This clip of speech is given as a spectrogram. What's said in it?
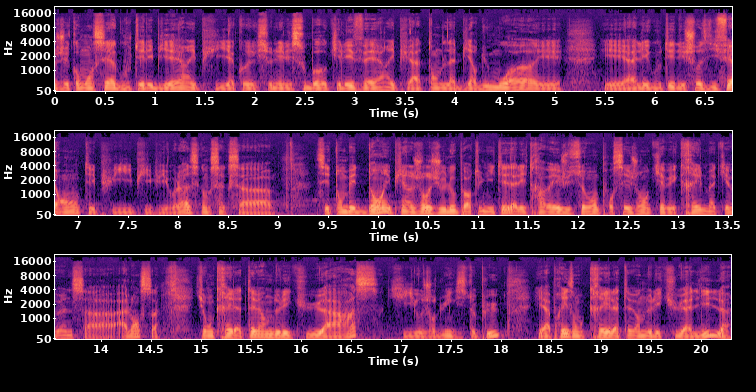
j'ai commencé à goûter les bières et puis à collectionner les sous-bocs et les verres et puis à attendre la bière du mois et, à aller goûter des choses différentes et puis voilà, c'est comme ça que ça s'est tombé dedans. Et puis un jour, j'ai eu l'opportunité d'aller travailler justement pour ces gens qui avaient créé le McEvans à, à Lens, qui ont créé la Taverne de l'Écu à Arras, qui aujourd'hui n'existe plus. Et après, ils ont créé la Taverne de l'Écu à Lille.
